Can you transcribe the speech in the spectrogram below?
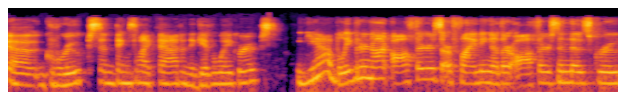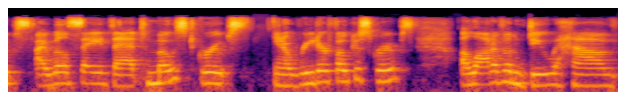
uh, groups and things like that, and the giveaway groups? Yeah, believe it or not, authors are finding other authors in those groups. I will say that most groups, you know, reader focused groups, a lot of them do have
